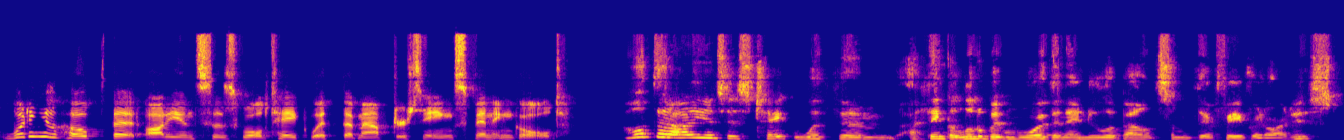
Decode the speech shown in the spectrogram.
what do you hope that audiences will take with them after seeing Spinning Gold? I hope that audiences take with them, I think, a little bit more than they knew about some of their favorite artists.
